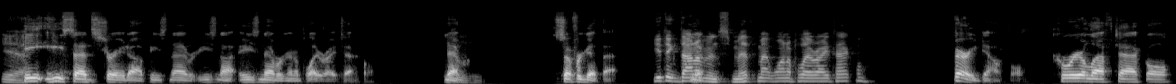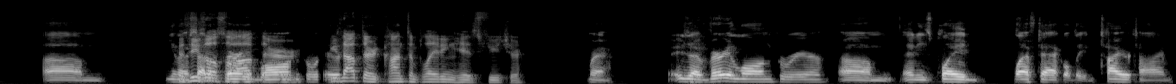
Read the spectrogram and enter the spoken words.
Yeah. He he said straight up he's never he's not he's never going to play right tackle. Never. Mm. So forget that. You think Donovan yeah. Smith might want to play right tackle? Very doubtful. Career left tackle. Um, you know, he's also out there. Career. He's out there contemplating his future. Right. He's a very long career, um, and he's played left tackle the entire time.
